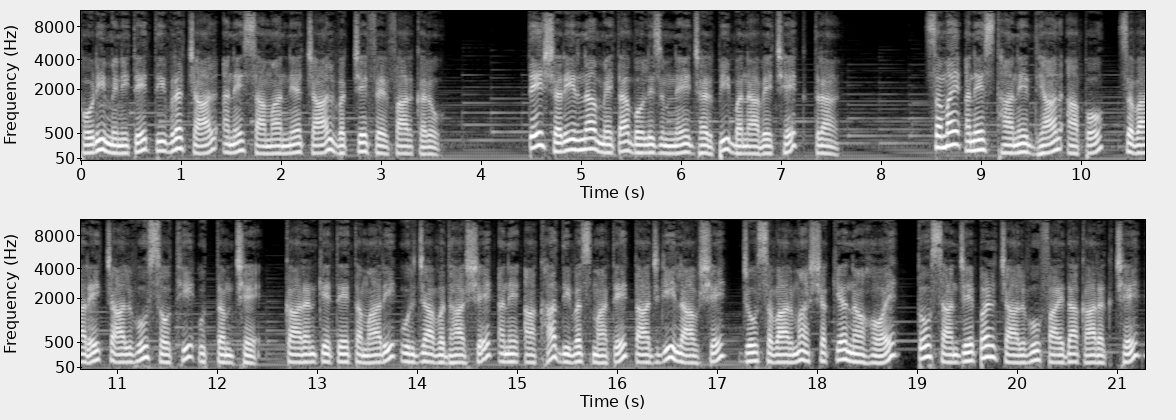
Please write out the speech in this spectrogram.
થોડી મિનિટે તીવ્ર ચાલ અને સામાન્ય ચાલ વચ્ચે ફેરફાર કરો. તે શરીરના મેટાબોલિઝમને ઝડપી બનાવે છે. ત્રણ. સમય અને સ્થાને ધ્યાન આપો. સવારે ચાલવું સૌથી ઉત્તમ છે. કારણ કે તે તમારી ઊર્જા વધારશે અને આખા દિવસ માટે તાજગી લાવશે. જો સવારમાં શક્ય ન હોય, તો સાંજે પણ ચાલવું ફાયદાકારક છે.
